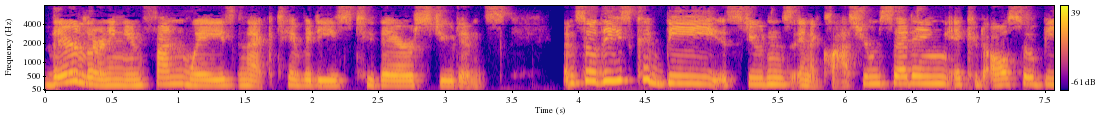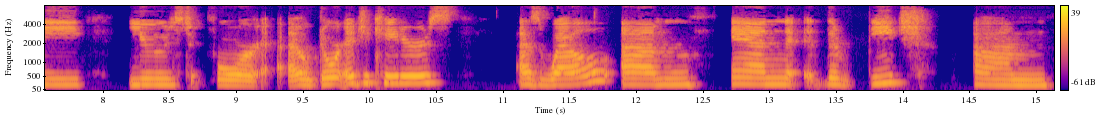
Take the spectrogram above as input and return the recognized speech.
their learning in fun ways and activities to their students. And so these could be students in a classroom setting. It could also be used for outdoor educators as well. Um, and the each um,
